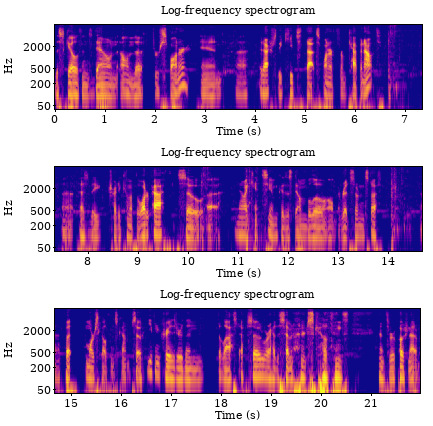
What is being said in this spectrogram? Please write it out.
the skeletons down on the first spawner and uh, it actually keeps that spawner from capping out uh, as they try to come up the water path. So uh, now I can't see them because it's down below all my redstone and stuff uh, but more skeletons come. So even crazier than the last episode where I had the 700 skeletons and threw a potion at them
